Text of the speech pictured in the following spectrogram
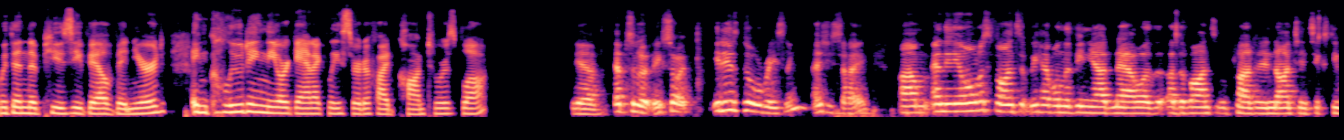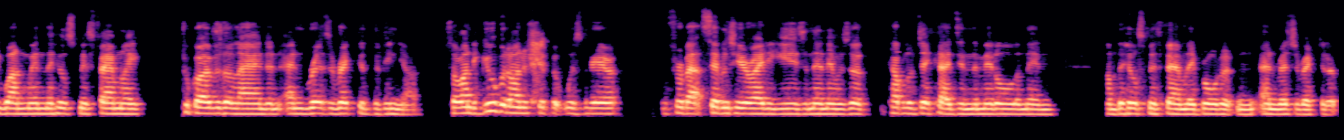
within the Pewsey Vale Vineyard, including the organically certified contours block? Yeah, absolutely. So it is all Riesling, as you say. Um, and the oldest vines that we have on the vineyard now are the, are the vines that were planted in 1961 when the Hill-Smith family took over the land and, and resurrected the vineyard. So under Gilbert ownership, it was there for about 70 or 80 years. And then there was a couple of decades in the middle, and then um, the Hill-Smith family brought it and, and resurrected it.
